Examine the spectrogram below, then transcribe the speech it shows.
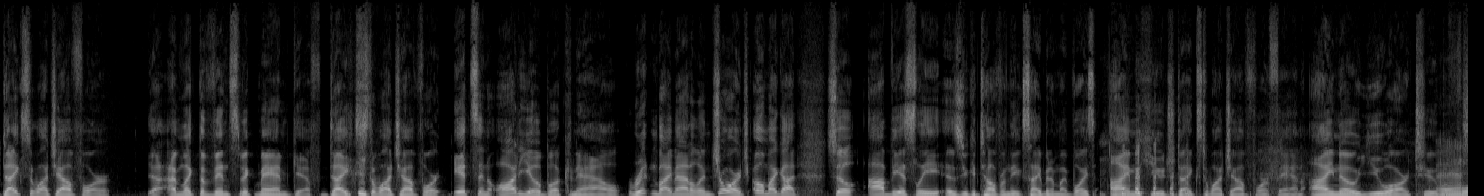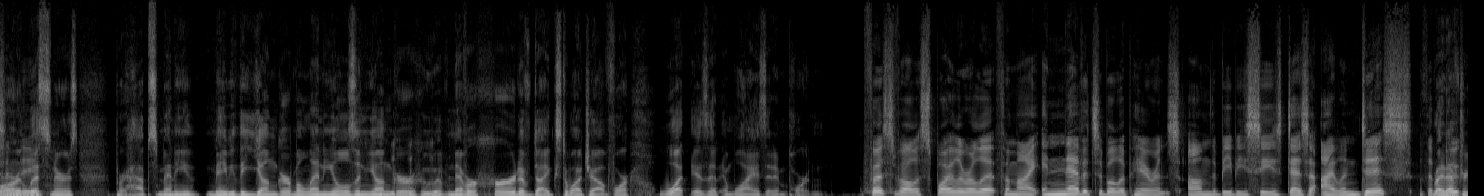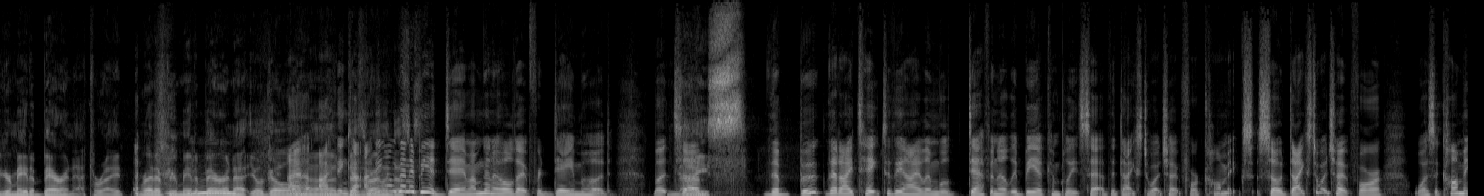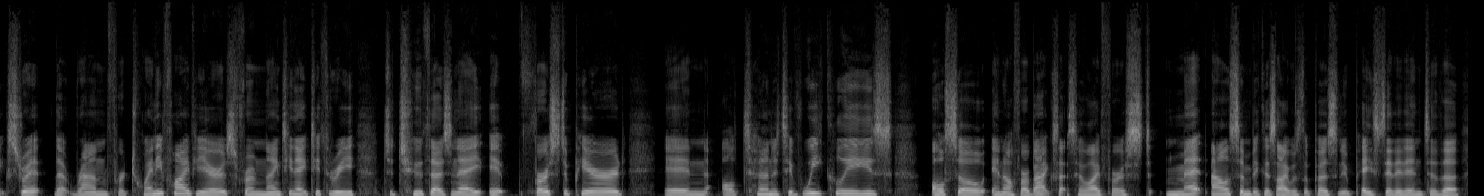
Dykes to watch out for. Yeah, I'm like the Vince McMahon gif. Dykes to watch out for. It's an audiobook now, written by Madeleine George. Oh my God. So obviously, as you could tell from the excitement in my voice, I'm a huge Dykes to watch out for fan. I know you are too. But Yes, for our listeners, perhaps many, maybe the younger millennials and younger who have never heard of Dykes to watch out for, what is it and why is it important? First of all, a spoiler alert for my inevitable appearance on the BBC's Desert Island Discs. Right book- after you're made a baronet, right? Right after you're made a baronet, you'll go on. I, I uh, think, I, Desert think I'm going to be a dame. I'm going to hold out for damehood. But um, nice. The book that I take to the island will definitely be a complete set of the Dykes to Watch Out For comics. So, Dykes to Watch Out For was a comic strip that ran for 25 years from 1983 to 2008. It first appeared in alternative weeklies, also in Off Our Backs. That's how I first met Alison because I was the person who pasted it into the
